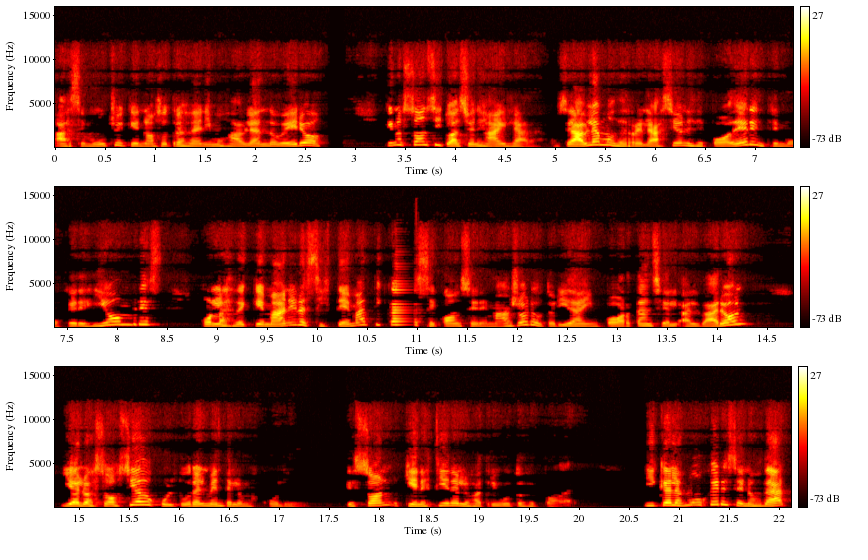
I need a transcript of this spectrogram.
hace mucho y que nosotras venimos hablando, Vero, que no son situaciones aisladas. O sea, hablamos de relaciones de poder entre mujeres y hombres por las de qué manera sistemática se concede mayor autoridad e importancia al, varón y a lo asociado culturalmente a lo masculino, que son quienes tienen los atributos de poder. Y que a las mujeres se nos da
